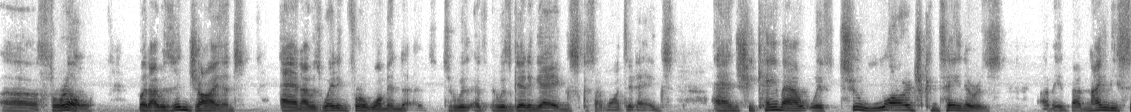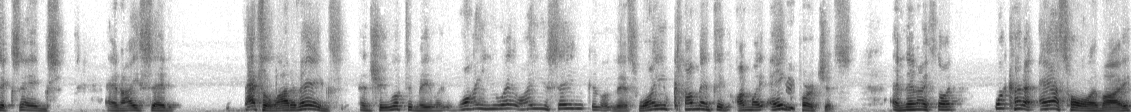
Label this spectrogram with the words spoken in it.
a thrill. But I was in Giant and I was waiting for a woman to, who was getting eggs because I wanted eggs. And she came out with two large containers, I mean, about 96 eggs. And I said, That's a lot of eggs. And she looked at me like, Why are you, why are you saying this? Why are you commenting on my egg hmm. purchase? And then I thought, what kind of asshole am I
